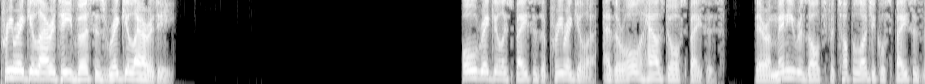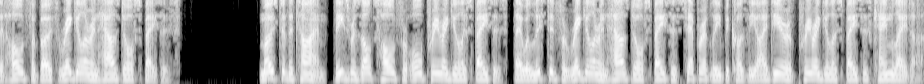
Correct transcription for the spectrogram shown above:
Preregularity versus regularity. All regular spaces are preregular, as are all Hausdorff spaces. There are many results for topological spaces that hold for both regular and Hausdorff spaces. Most of the time, these results hold for all preregular spaces, they were listed for regular and Hausdorff spaces separately because the idea of preregular spaces came later.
